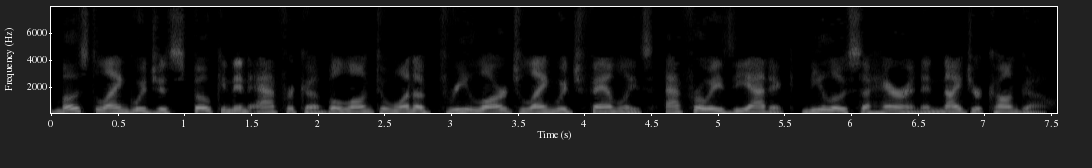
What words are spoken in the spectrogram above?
Most languages spoken in Africa belong to one of three large language families, Afroasiatic, Nilo-Saharan and Niger-Congo.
